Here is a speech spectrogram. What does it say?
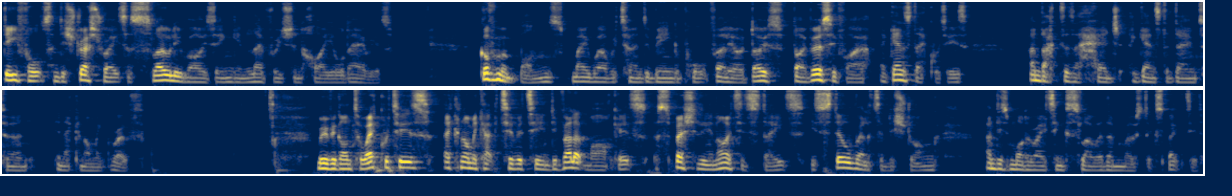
defaults and distress rates are slowly rising in leveraged and high yield areas. Government bonds may well return to being a portfolio diversifier against equities and act as a hedge against a downturn in economic growth. Moving on to equities, economic activity in developed markets, especially the United States, is still relatively strong and is moderating slower than most expected.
